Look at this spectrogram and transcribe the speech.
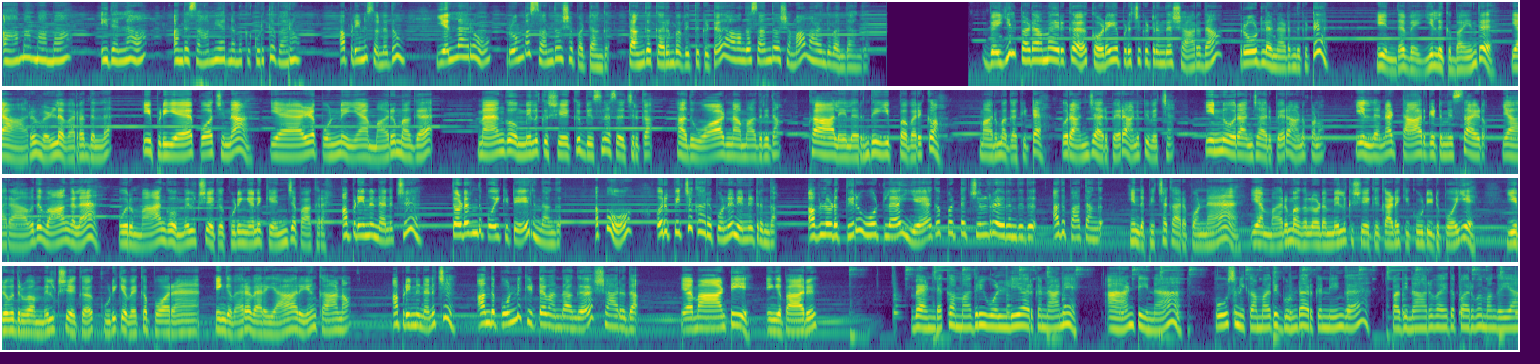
ஆமா மாமா. இதெல்லாம் அந்த சாமியார் நமக்கு கொடுத்த வரம். அப்படின்னு சொன்னதும் எல்லாரும் ரொம்ப சந்தோஷப்பட்டாங்க. தங்க கரும்ப வித்துக்கிட்டு அவங்க சந்தோஷமா வாழ்ந்து வந்தாங்க. வெயில் படாம இருக்க கொடைய பிடிச்சுக்கிட்டு இருந்த சாரதா ரோட்ல நடந்துக்கிட்டு இந்த வெயிலுக்கு பயந்து யாரும் வெளில வர்றதில்ல. இப்படியே போச்சுன்னா ஏழை பொண்ணு என் மருமக மேங்கோ மில்க் ஷேக்கு பிஸ்னஸ் வச்சிருக்கா. அது ஓடினா மாதிரி தான் காலையில இருந்து இப்ப வரைக்கும் மருமக கிட்ட ஒரு அஞ்சாறு பேரை அனுப்பி வச்சேன். இன்னும் ஒரு அஞ்சாறு பேரை அனுப்பணும். இல்லைன்னா டார்கெட் மிஸ் ஆயிடும். யாராவது வாங்கல ஒரு மேங்கோ மில்க் ஷேக்க குடிங்கன்னு கெஞ்ச பாக்குறேன் அப்படின்னு நினைச்சு தொடர்ந்து போய்கிட்டே இருந்தாங்க. அப்போ ஒரு பிச்சைக்கார பொண்ணு நின்னுட்டு இருந்தா. அவளோட திரு ஓட்டுல ஏகப்பட்ட சில்லறை இருந்தது. அதை பார்த்தாங்க. இந்த பிச்சைக்கார பொண்ணை என் மருமகளோட மில்க் ஷேக்கு கடைக்கு கூட்டிட்டு போய் இருபது ரூபா மில்க் ஷேக்கை குடிக்க வைக்க போறேன். இங்க வேற வேற யாரையும் காணோம். அப்படின்னு நினைச்சு அந்த பொண்ணு கிட்ட வந்தாங்க சாரதா. ஏமா ஆண்டி இங்க பாரு. வெண்டைக்காய் மாதிரி ஒல்லியா இருக்க நானே. ஆண்டினா பூசணிக்கா மாதிரி குண்டா இருக்க நீங்க? பதினாறு வயது பருவமங்கையா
